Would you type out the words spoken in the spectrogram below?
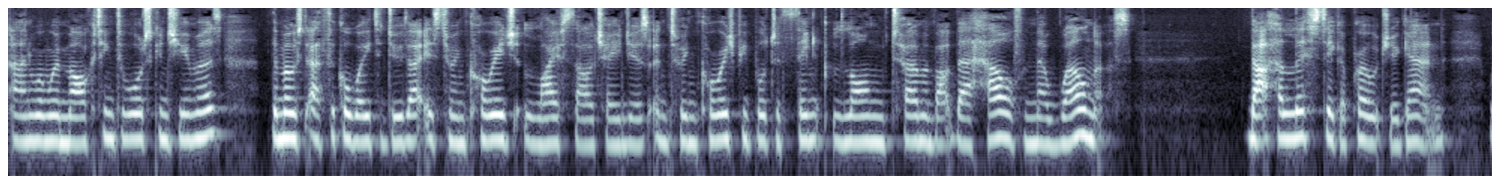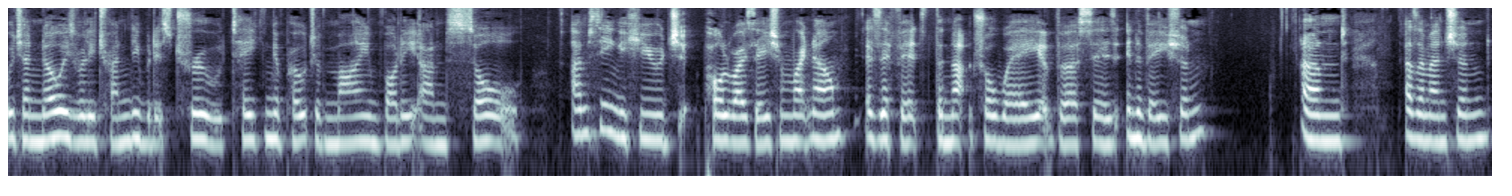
and when we're marketing towards consumers, the most ethical way to do that is to encourage lifestyle changes and to encourage people to think long term about their health and their wellness. That holistic approach, again, which I know is really trendy, but it's true, taking approach of mind, body, and soul. I'm seeing a huge polarization right now, as if it's the natural way versus innovation. And as I mentioned,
